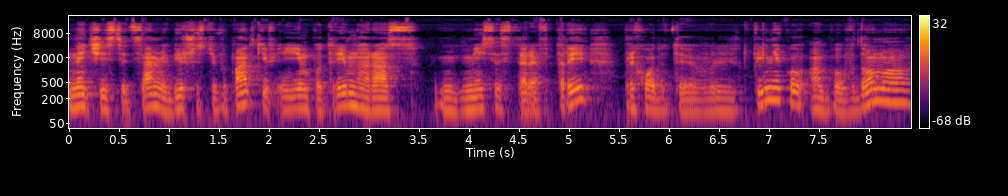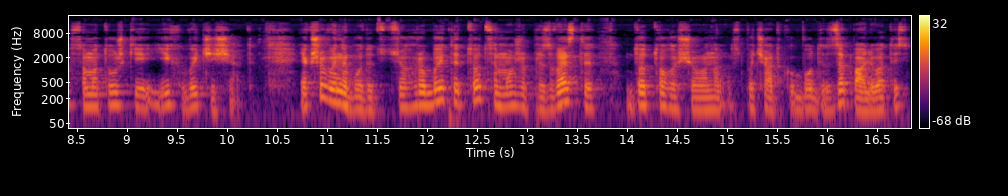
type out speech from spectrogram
не чистять самі в більшості випадків, і їм потрібно раз місяць в три приходити в клініку або вдома самотужки їх вичищати. Якщо ви не будете цього робити, то це може призвести до того, що воно спочатку буде запалюватись,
